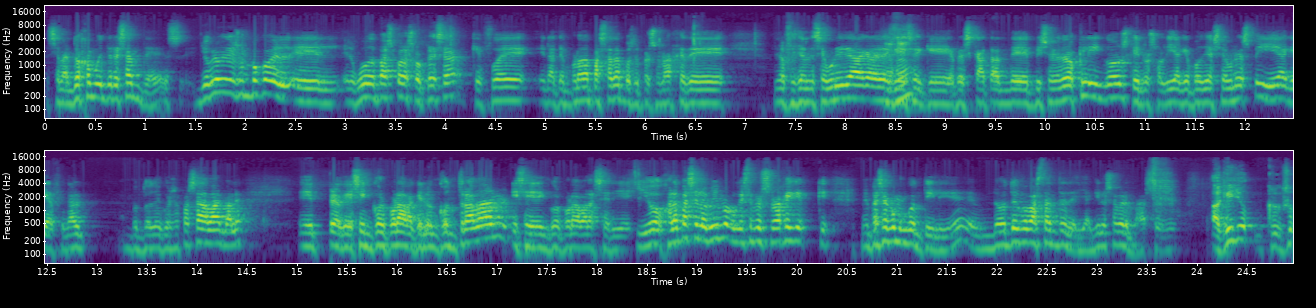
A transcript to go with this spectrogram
se me antoja muy interesante. Es- yo creo que es un poco el, el, el huevo de Pascua, la sorpresa, que fue en la temporada pasada pues el personaje de, del oficial de seguridad que, Ujú. que, que rescatan de prisioneros Klingons, que no solía que podía ser un espía, que al final un montón de cosas pasaban, ¿vale? Eh, pero que se incorporaba, que lo encontraban y se incorporaba a la serie. Y ojalá pase lo mismo con este personaje que, me pasa como con Tilly, ¿eh? No tengo bastante de ella, quiero saber más. Aquí yo creo que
